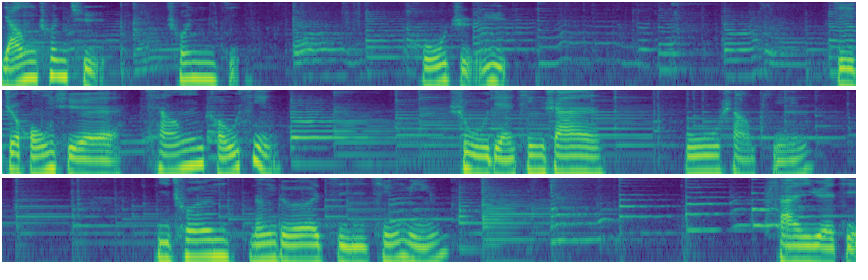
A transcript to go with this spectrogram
阳春曲·春景》胡芷玉。几枝红雪墙头杏，数点青山屋上平。一春能得几晴明？三月景，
